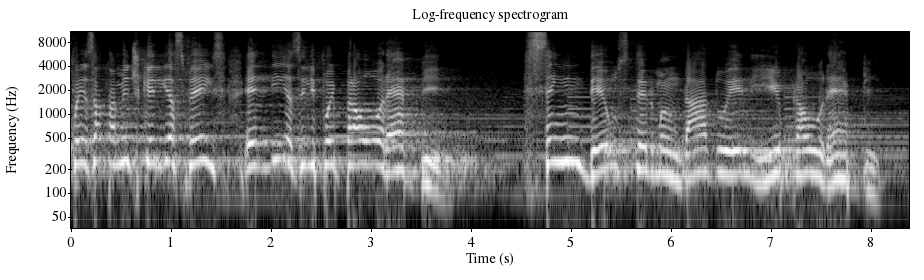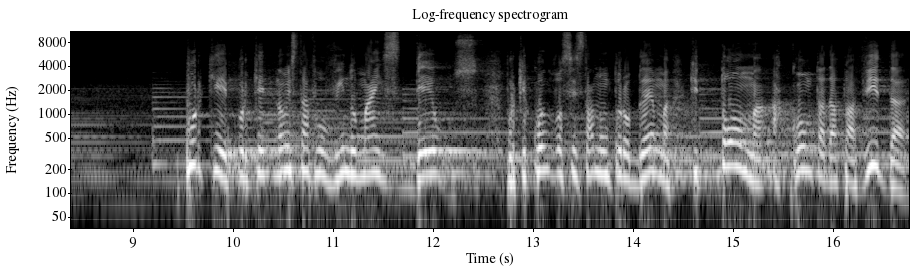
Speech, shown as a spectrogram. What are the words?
foi exatamente o que Elias fez. Elias ele foi para Oreb, sem Deus ter mandado ele ir para Oreb. Por quê? Porque ele não estava ouvindo mais Deus. Porque quando você está num problema que toma a conta da tua vida,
